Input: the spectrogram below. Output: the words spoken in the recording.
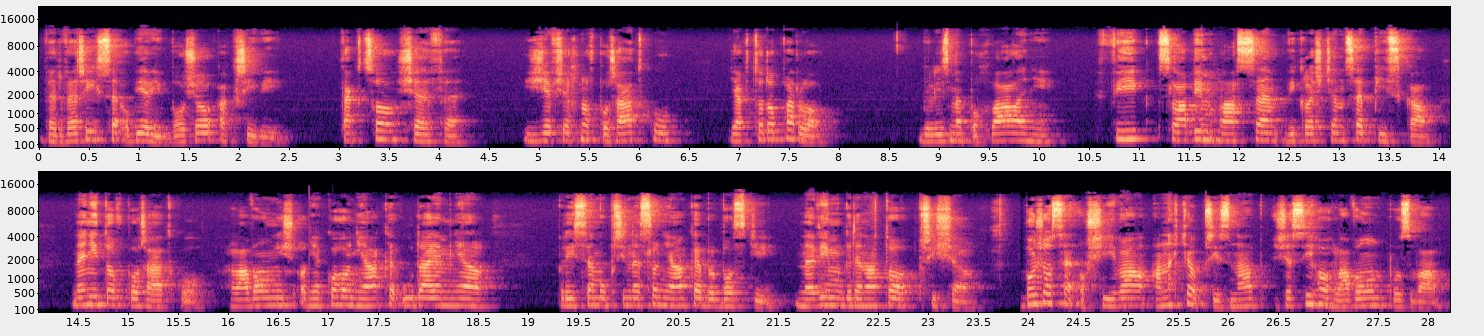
Ve dveřích se objeví Božo a křiví. Tak co, šéfe, je všechno v pořádku? Jak to dopadlo? Byli jsme pochváleni. Fík slabým hlasem vykleštěnce pískal. Není to v pořádku. Hlavou, níž od někoho nějaké údaje měl. Prý se mu přinesl nějaké blbosti. Nevím, kde na to přišel. Božo se ošíval a nechtěl přiznat, že si ho hlavou pozval,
